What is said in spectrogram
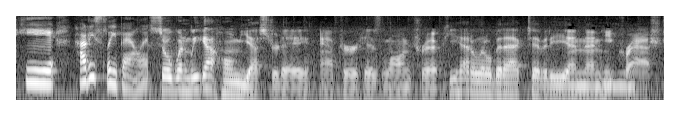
He, how'd he sleep, Allan? So when we got home yesterday after his long trip, he had a little bit of activity and then he crashed.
